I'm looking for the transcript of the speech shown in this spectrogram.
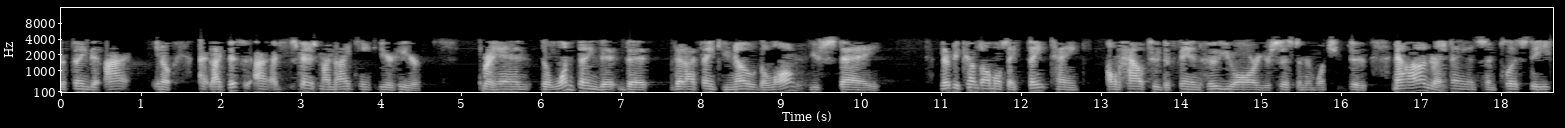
the thing that I, you know, I, like this, I, I just finished my 19th year here, right? And the one thing that that that I think you know, the longer you stay, there becomes almost a think tank on how to defend who you are, your system, and what you do. Now, I understand simplicity,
